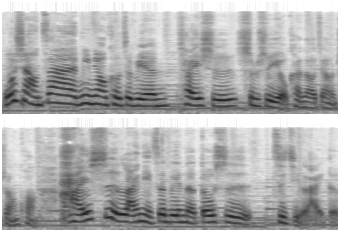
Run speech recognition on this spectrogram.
我想在泌尿科这边，蔡医师是不是也有看到这样的状况？还是来你这边的都是自己来的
